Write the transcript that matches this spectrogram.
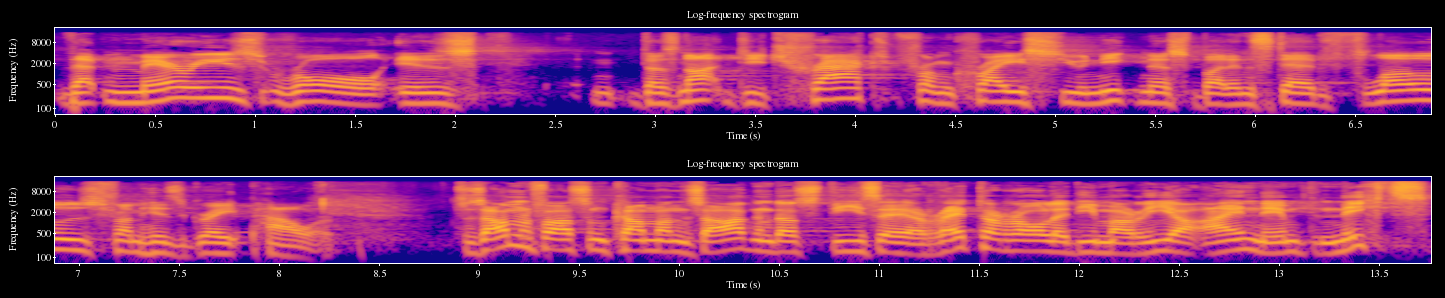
that Mary's role is does not detract from Christ's uniqueness, but instead flows from his great power. Zusammenfassend kann man sagen, dass diese Retterrolle, die Maria einnimmt, nichts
